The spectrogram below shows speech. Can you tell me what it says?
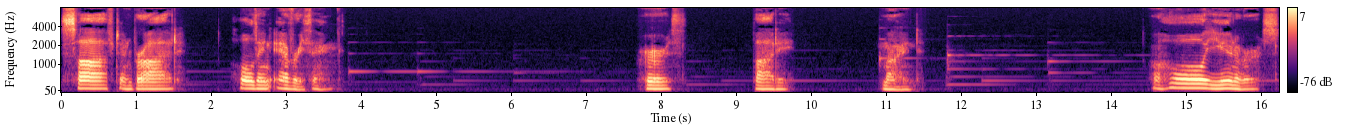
Soft and broad, holding everything. Earth, body, mind a whole universe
